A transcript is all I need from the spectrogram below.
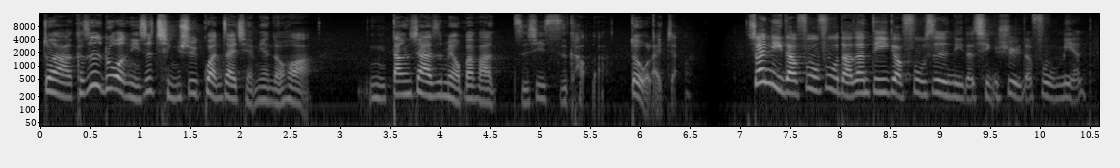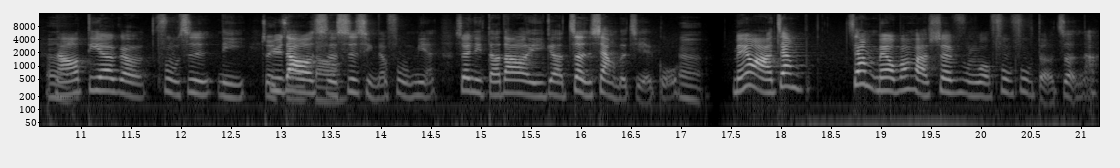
对啊，可是如果你是情绪灌在前面的话，你当下是没有办法仔细思考的啊、对我来讲，所以你的负负得正，第一个负是你的情绪的负面，嗯然后第二个负是你遇到的事情的负面，所以你得到了一个正向的结果。嗯，没有啊，这样这样没有办法说服我负负得正啊，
